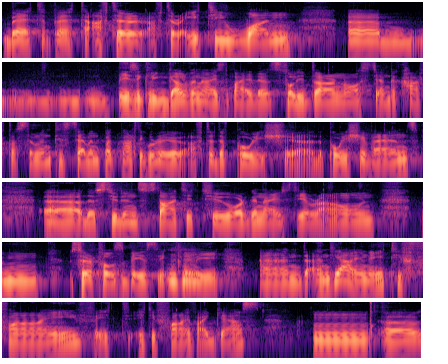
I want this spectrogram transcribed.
But, but after, after 81, um, basically galvanized by the Solidarność and the Charta 77, but particularly after the Polish, uh, the Polish events, uh, the students started to organize their own um, circles, basically. Mm-hmm. And, and yeah, in 85, 85 I guess, um, uh, uh,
